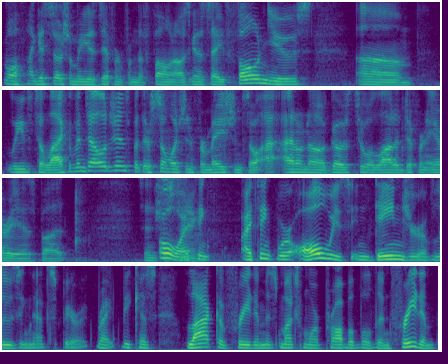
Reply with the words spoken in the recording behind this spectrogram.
well, I guess social media is different from the phone. I was gonna say phone use um, leads to lack of intelligence, but there's so much information, so I, I don't know. It goes to a lot of different areas, but it's interesting. Oh, I think I think we're always in danger of losing that spirit, right? Because lack of freedom is much more probable than freedom.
